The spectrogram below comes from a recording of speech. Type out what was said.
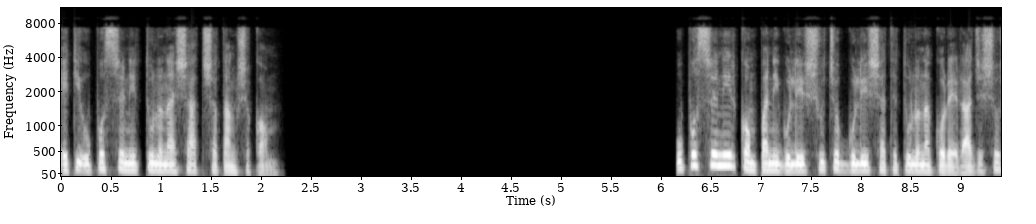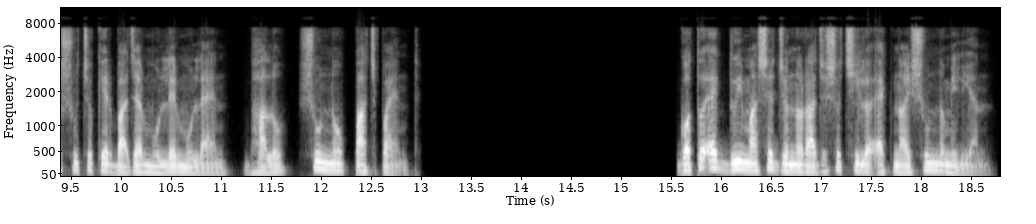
এটি উপশ্রেণীর তুলনায় সাত শতাংশ কম। উপশ্রেণীর কোম্পানিগুলির সূচকগুলির সাথে তুলনা করে রাজস্ব সূচকের বাজার মূল্যের মূল্যায়ন ভালো, শূন্য, পাঁচ পয়েন্ট। গত এক দুই মাসের জন্য রাজস্ব ছিল এক নয় শূন্য মিলিয়ন।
